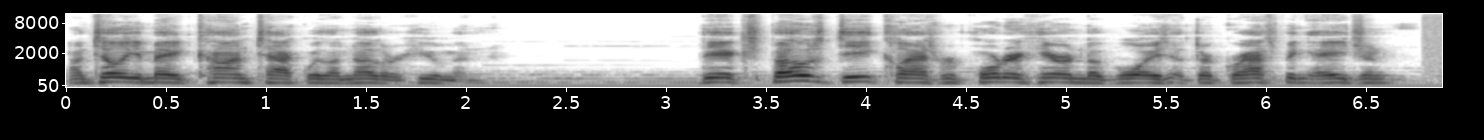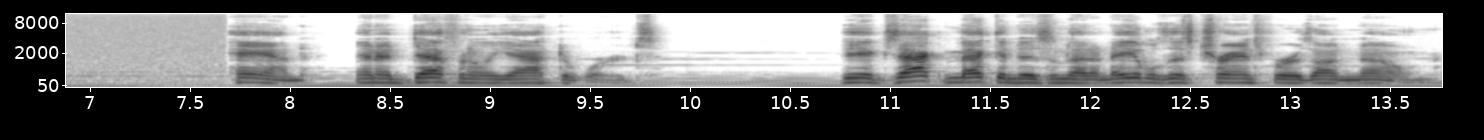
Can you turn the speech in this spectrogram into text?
until he made contact with another human. The exposed D-Class reported hearing the voice after grasping Agent hand and indefinitely afterwards. The exact mechanism that enables this transfer is unknown,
